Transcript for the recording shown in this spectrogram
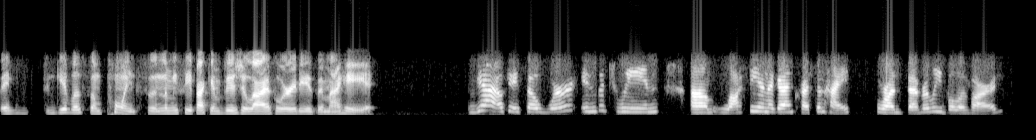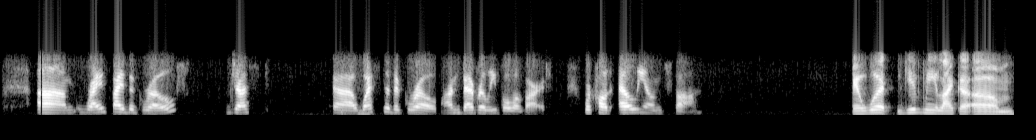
and give us some points. And let me see if I can visualize where it is in my head. Yeah, okay. So we're in between um, La Cienega and Crescent Heights. We're on Beverly Boulevard, um, right by the Grove, just uh, west of the Grove on Beverly Boulevard. We're called El Leon Spa. And what? Give me like a um,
